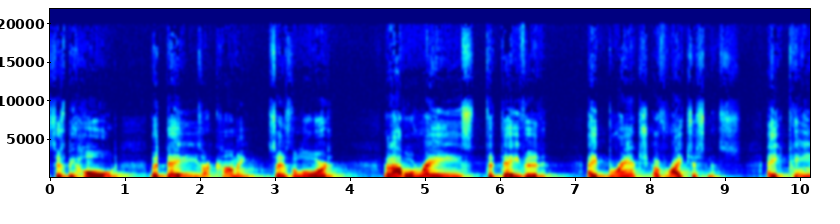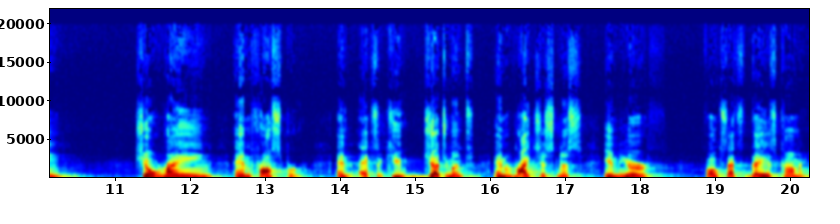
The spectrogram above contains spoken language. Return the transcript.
says, Behold, the days are coming, says the Lord, that I will raise to David a branch of righteousness. A king shall reign and prosper and execute judgment and righteousness in the earth. Folks, that day is coming.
